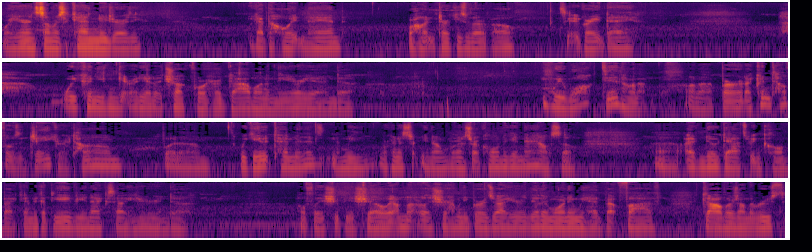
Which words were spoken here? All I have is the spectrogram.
We're here in Somerset New Jersey. We got the Hoyt in hand. We're hunting turkeys with our bow. It's a great day. We couldn't even get ready out of the truck before we heard gobbling in the area, and uh, we walked in on a on a bird. I couldn't tell if it was a Jake or a Tom, but um, we gave it 10 minutes, and we we're gonna start. You know, we're gonna start calling again now. So uh, I have no doubts we can call him back in. We got the Avian X out here, and uh, hopefully it should be a show. I'm not really sure how many birds are out here. The other morning we had about five gobblers on the roost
